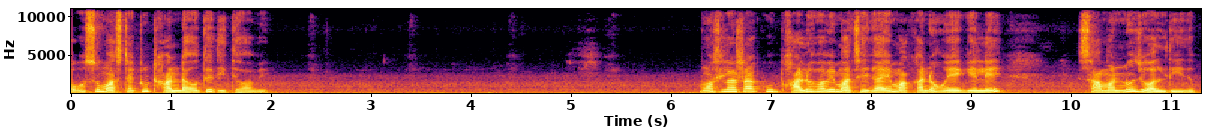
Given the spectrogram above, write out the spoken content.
অবশ্য মাছটা একটু ঠান্ডা হতে দিতে হবে। মশলাটা খুব ভালোভাবে মাছের গায়ে মাখানো হয়ে গেলে সামান্য জল দিয়ে দেব।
